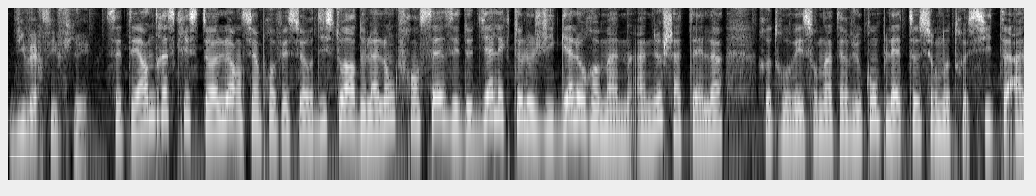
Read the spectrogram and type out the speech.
diversifié. C'était Andrés Christol, ancien professeur d'histoire de la langue française et de dialectologie gallo-romane à Neuchâtel. Retrouvez son interview complète sur notre site à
